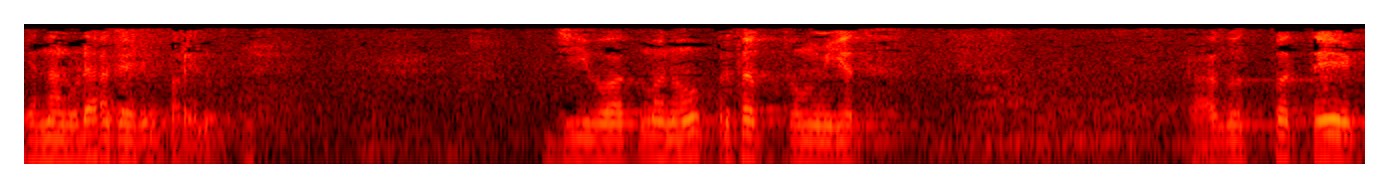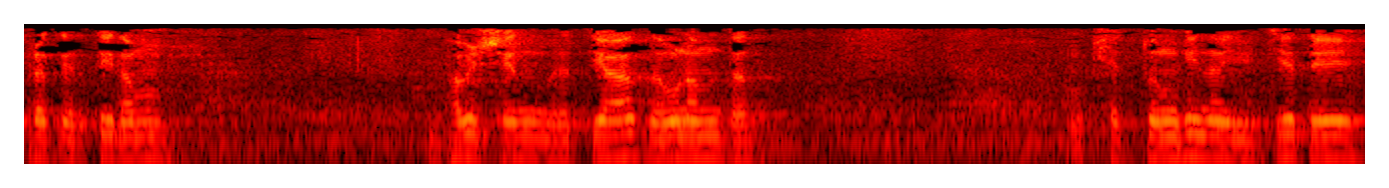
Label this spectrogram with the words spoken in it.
എന്നാണ് ഇവിടെ ആചാര്യൻ പറയുന്നത്. ജീവാത്മനോ പൃഥക്വം യത് പ്രാഗുത്പത്തെ പ്രകീർത്തിതം ഭവിഷ്യൻ വൃത്യാ ഗൗണം തത്. മുഖ്യത്വം ഹി നയുജ്യത്തെ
